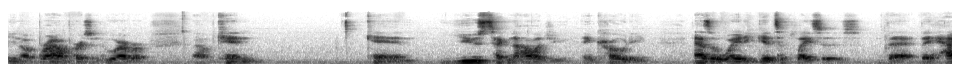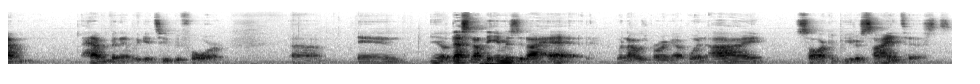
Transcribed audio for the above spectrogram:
you, know, brown person, whoever, um, can can use technology and coding as a way to get to places that they haven't haven't been able to get to before. Um, and you know, that's not the image that I had when I was growing up. When I saw computer scientists,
